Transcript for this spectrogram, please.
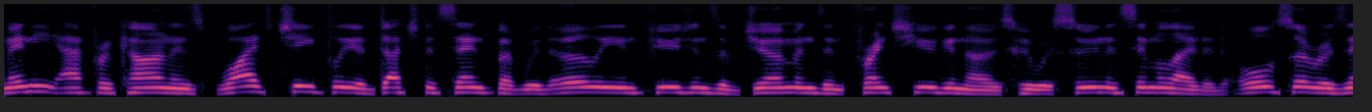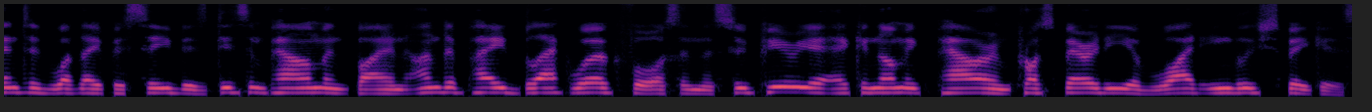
Many Afrikaners, white chiefly of Dutch descent but with early infusions of Germans and French Huguenots who were soon assimilated, also resented what they perceived as disempowerment by an underpaid black workforce and the superior economic power and prosperity of white English speakers.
